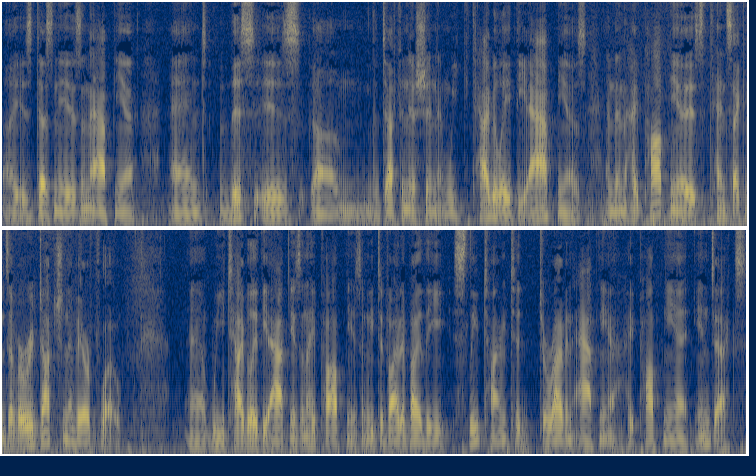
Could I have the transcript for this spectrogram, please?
uh, is designated as an apnea. And this is um, the definition, and we tabulate the apneas. And then hypopnea is 10 seconds of a reduction of airflow. Uh, we tabulate the apneas and the hypopneas, and we divide it by the sleep time to derive an apnea hypopnea index.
